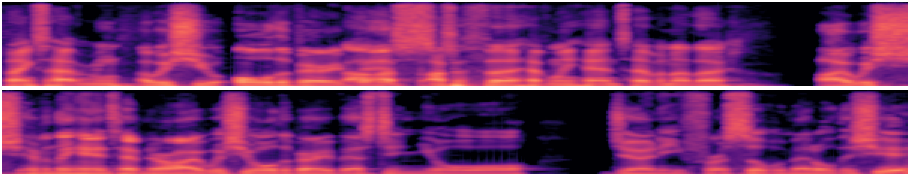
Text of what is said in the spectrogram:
Thanks for having me. I wish you all the very I, best. I prefer Heavenly Hands Heavener though. I wish Heavenly Hands Heavener, I wish you all the very best in your journey for a silver medal this year.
